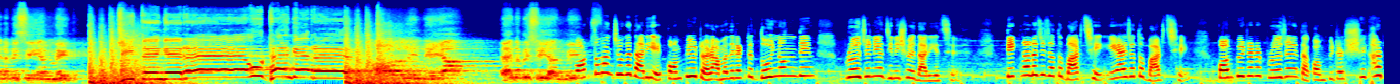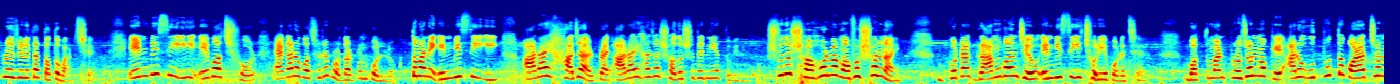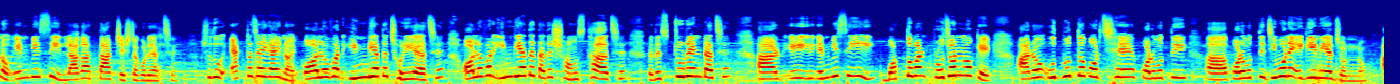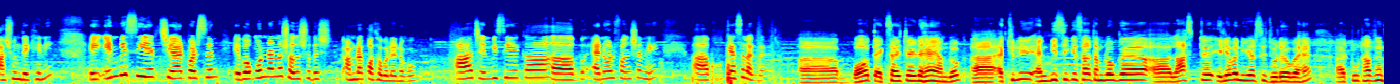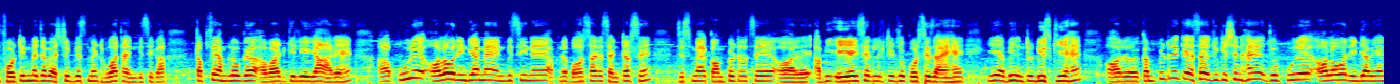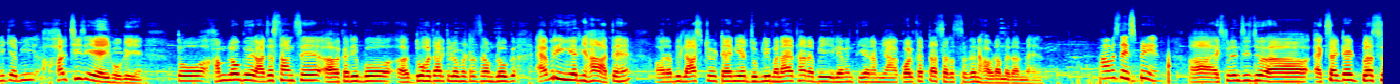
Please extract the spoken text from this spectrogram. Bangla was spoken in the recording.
NBC and meet जीतेंगे रे उठेंगे रे all India. NBC and meet. বর্তমান যুগে দাঁড়িয়ে কম্পিউটার আমাদের একটা দৈনন্দিন প্রয়োজনীয় জিনিস হয়ে দাঁড়িয়েছে টেকনোলজি যত বাড়ছে, এআই যত বাড়ছে, কম্পিউটারের প্রয়োজনীয়তা, কম্পিউটার শেখার প্রয়োজনীয়তা তত বাড়ছে। এনবিসিই এবছর এগারো বছরে পদার্পণ করল। তো মানে এনবিসিই আড়াই হাজার, প্রায় আড়াই হাজার সদস্যদের নিয়ে তৈরি। শুধু শহর বা মফস্বল নয়, গোটা গ্রামগঞ্জেও এনবিসিই ছড়িয়ে পড়েছে। বর্তমান প্রজন্মকে আরও উদ্বুদ্ধ করার জন্য এনবিসি লাগাতার চেষ্টা করে যাচ্ছে। শুধু একটা জায়গায় নয় অল ওভার ইন্ডিয়াতে ছড়িয়ে আছে। অল ওভার ইন্ডিয়াতে তাদের সংস্থা আছে। তাদের স্টুডেন্ট আছে আর এই এনবিসিই বর্তমান প্রজন্মকে আরও উদ্বুদ্ধ করছে পরবর্তী আহ, পরবর্তী জীবনে এগিয়ে নেওয়ার জন্য আসুন দেখে নিই এই এনবিসি এর চেয়ারপারসন এবং অন্যান্য সদস্যদের আমরা কথা বলে নেব आज एन का एनुअल फंक्शन है आप कैसा लग रहा है अ, बहुत एक्साइटेड हैं हम लोग। एक्चुअली एनबीसी के साथ हम लोग लास्ट 11 ईयर से जुड़े हुए हैं। uh, 2014 में जब एस्टेब्लिशमेंट हुआ था एनबीसी का तब से हम लोग अवार्ड के लिए यहाँ आ रहे हैं। अ, पूरे ऑल ओवर इंडिया में एनबीसी ने अपने बहुत सारे सेंटर्स हैं जिसमें कंप्यूटर से और अभी एआई से रिलेटेड जो कोर्सेज आए हैं ये अभी इंट्रोड्यूस किए हैं। और कंप्यूटर एक ऐसा एजुकेशन है जो पूरे ऑल ओवर इंडिया में यानी कि अभी हर चीज़ एआई हो गई है। तो हम लोग राजस्थान से करीब दो हज़ार किलोमीटर से हम लोग एवरी ईयर यहाँ आते हैं। और अभी लास्ट टेन ईयर जुबली मनाया था और अभी इलेवंथ ईयर हम यहाँ कोलकाता सरस सदन हावड़ा मैदान में हैं। How was the experience experience is excited plus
